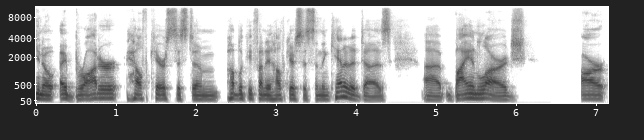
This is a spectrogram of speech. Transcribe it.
you know a broader healthcare system publicly funded healthcare system than canada does uh, by and large are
